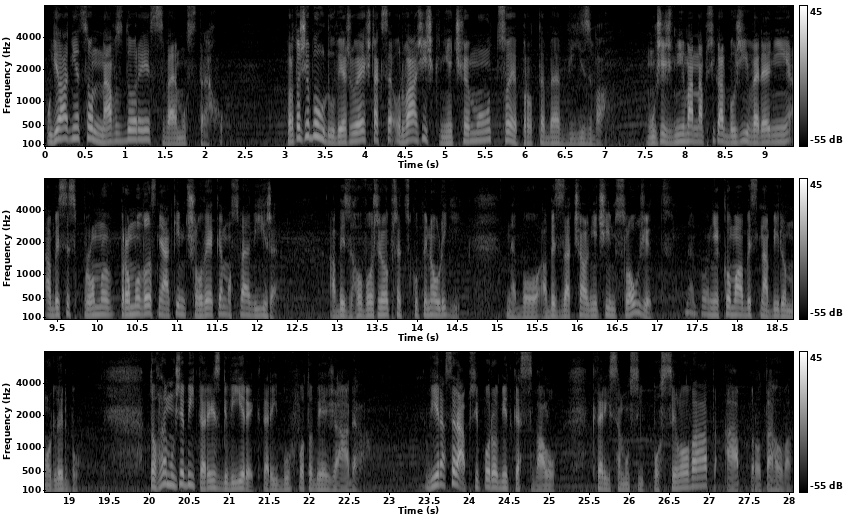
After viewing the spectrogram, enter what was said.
Udělat něco navzdory svému strachu. Protože Bohu důvěřuješ, tak se odvážíš k něčemu, co je pro tebe výzva. Můžeš vnímat například boží vedení, aby si promluvil s nějakým člověkem o své víře, abys hovořil před skupinou lidí, nebo abys začal něčím sloužit, nebo někomu, abys nabídl modlitbu. Tohle může být risk víry, který Bůh po tobě žádá. Víra se dá připodobnit ke svalu, který se musí posilovat a protahovat.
